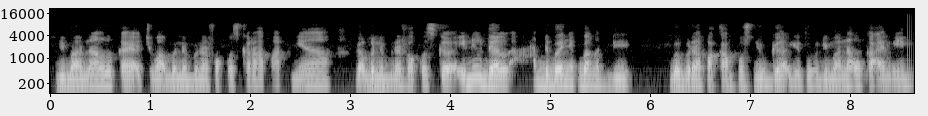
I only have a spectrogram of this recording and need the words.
Di mana lu kayak cuma bener-bener fokus ke rapatnya, nggak bener-bener fokus ke ini udah ada banyak banget di beberapa kampus juga gitu. Di mana UKM ini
